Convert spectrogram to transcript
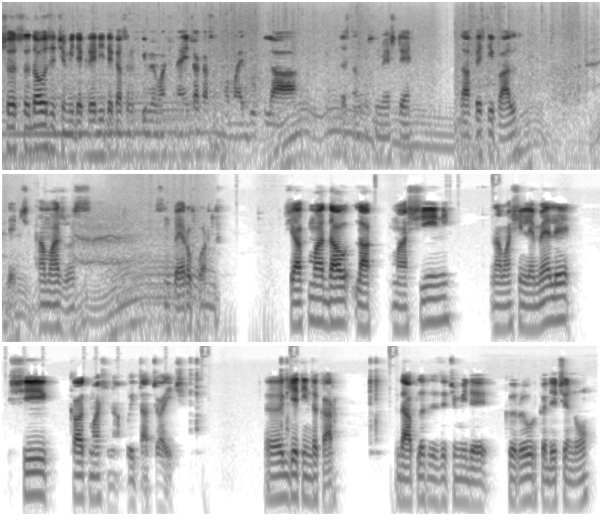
Și o să dau 10.000 de credite ca să-mi schimbe mașina aici, ca să nu mă mai duc la... Asta nu se numește, la festival. Deci, am ajuns. Sunt pe aeroport. Și acum dau la mașini, la mașinile mele și caut mașina. Uitați-o aici. Uh, get in the car. Da, plătesc 10.000 de cârâuri, că de ce nu?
